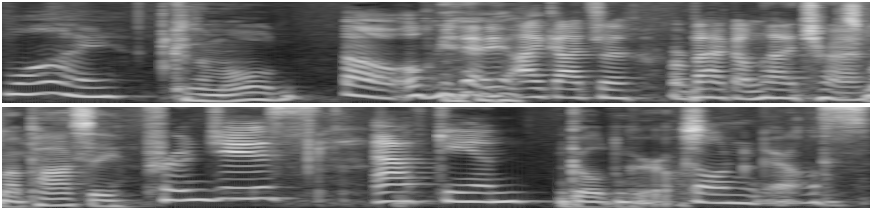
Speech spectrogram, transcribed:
Why? because I'm old. Oh, okay, I gotcha. We're back on that track. It's my posse. Prune juice, Afghan, Golden Girls. Golden Girls.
